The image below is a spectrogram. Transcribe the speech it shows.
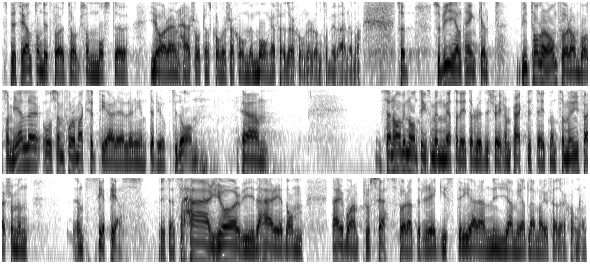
Speciellt om det är ett företag som måste göra den här sortens konversation med många federationer runt om i världen. Så, så vi helt enkelt vi talar om för dem vad som gäller och sen får de acceptera det eller inte, det är upp till dem. Um, sen har vi någonting som en Metadata Registration Practice Statement som är ungefär som en, en CPS. Så här gör vi, det här är, de, det här är vår process för att registrera nya medlemmar i federationen.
